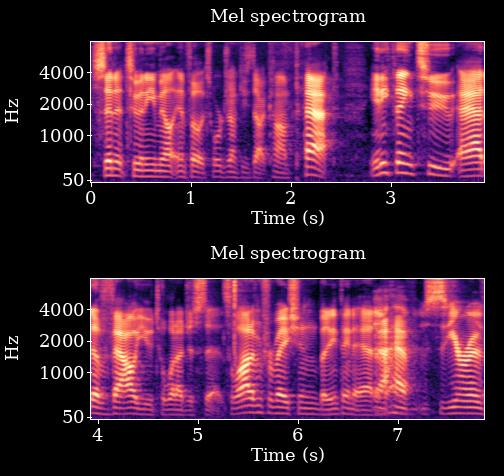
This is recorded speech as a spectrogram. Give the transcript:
send it to an email info at tourjunkies.com. Pat, anything to add of value to what I just said? It's a lot of information, but anything to add? I have zero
